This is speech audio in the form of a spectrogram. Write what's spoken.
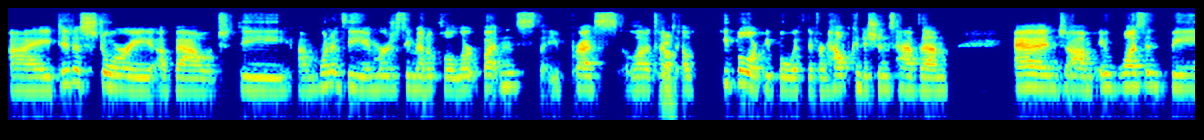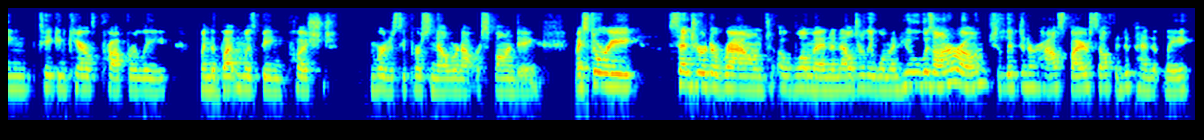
i did a story about the um, one of the emergency medical alert buttons that you press a lot of times yeah. people or people with different health conditions have them and um, it wasn't being taken care of properly when the button was being pushed, emergency personnel were not responding. My story centered around a woman, an elderly woman who was on her own. She lived in her house by herself independently,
